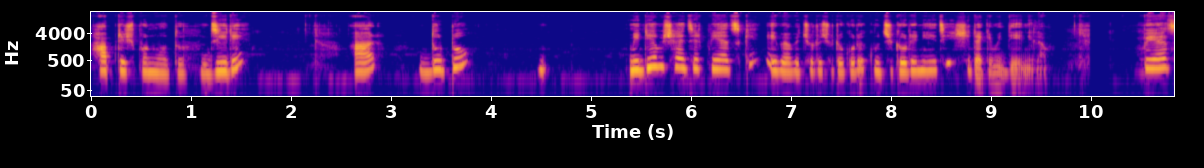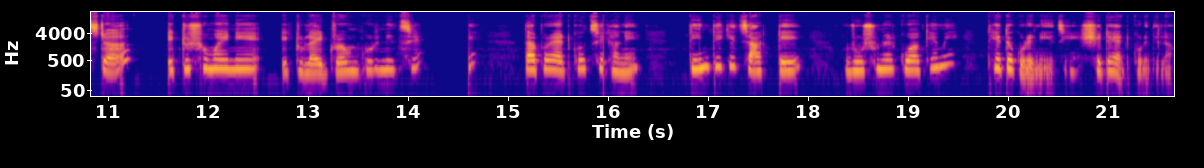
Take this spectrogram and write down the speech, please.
হাফ টিস্পুন মতো জিরে আর দুটো মিডিয়াম সাইজের পেঁয়াজকে এইভাবে ছোট ছোট করে কুচি করে নিয়েছি, সেটাকে আমি দিয়ে নিলাম। পেঁয়াজটা একটু সময় নিয়ে একটু লাইট ব্রাউন করে নিচ্ছে। তারপর অ্যাড করছি এখানে তিন থেকে চারটে রসুনের কোয়াকে আমি থেতো করে নিয়েছি সেটা অ্যাড করে দিলাম।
